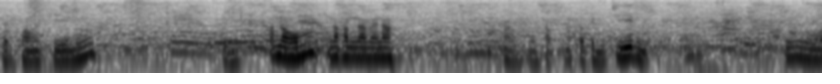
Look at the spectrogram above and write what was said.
เป็นของกินเป็นขนมนะครับนะแม่เนาะอ่านะครับแล้วก็เป็นจีนจีนหัว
